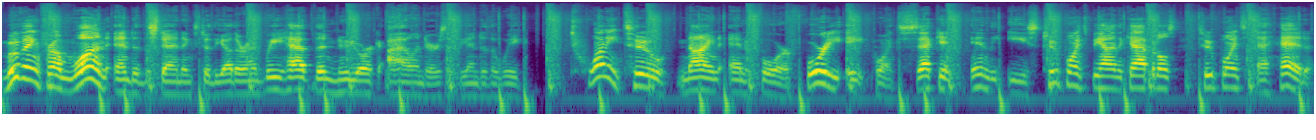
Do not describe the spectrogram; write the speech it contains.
Moving from one end of the standings to the other end, we have the New York Islanders at the end of the week. 22, 9, and 4, 48 points, second in the East, two points behind the Capitals, two points ahead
